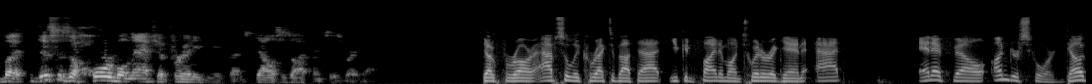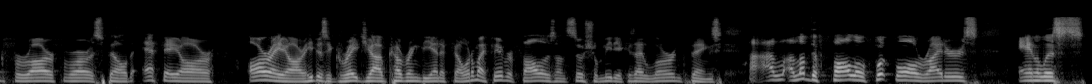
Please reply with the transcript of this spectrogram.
but this is a horrible matchup for any defense. Dallas's offense is right now. Doug Farrar, absolutely correct about that. You can find him on Twitter again at NFL underscore Doug Farrar. Farrar is spelled F A R R A R. He does a great job covering the NFL. One of my favorite follows on social media because I learn things. I, I, love to follow football writers, analysts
